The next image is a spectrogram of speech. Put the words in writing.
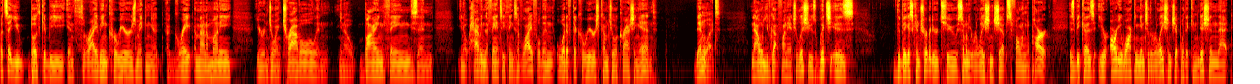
let's say you both could be in thriving careers making a, a great amount of money. You're enjoying travel and you know buying things and you know having the fancy things of life. Well then what if the careers come to a crashing end? Then what? Now when you've got financial issues which is the biggest contributor to so many relationships falling apart is because you're already walking into the relationship with a condition that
